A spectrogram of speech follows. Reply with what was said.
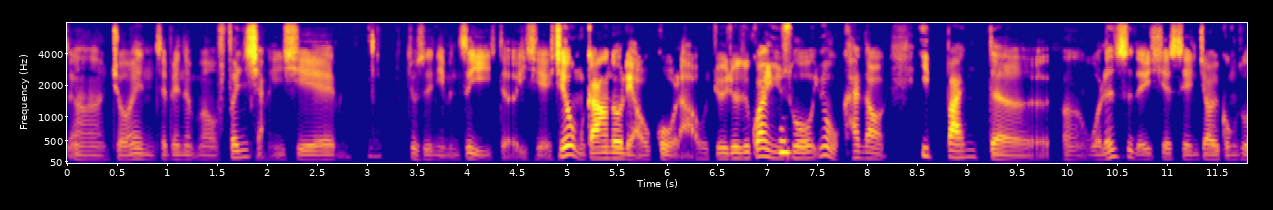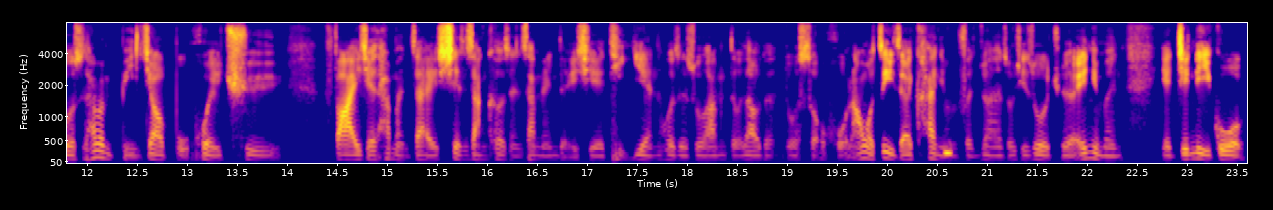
嗯、呃，Joanne 这边能不能分享一些，就是你们自己的一些，其实我们刚刚都聊过啦，我觉得就是关于说，因为我看到一般的，嗯、呃，我认识的一些实验教育工作室，他们比较不会去。发一些他们在线上课程上面的一些体验，或者说他们得到的很多收获。然后我自己在看你们粉钻的时候，其实我觉得，哎，你们也经历过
